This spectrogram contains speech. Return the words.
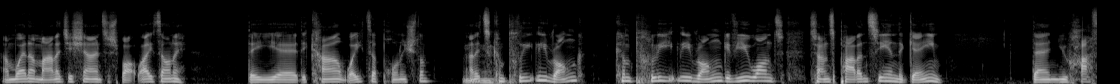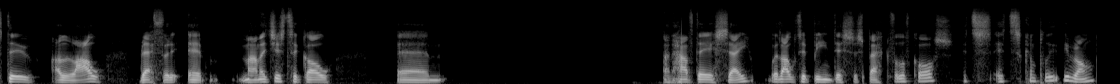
and when a manager shines a spotlight on it, they uh, they can't wait to punish them, and it's completely wrong. Completely wrong. If you want transparency in the game, then you have to allow referee uh, managers to go um, and have their say without it being disrespectful. Of course, it's it's completely wrong.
